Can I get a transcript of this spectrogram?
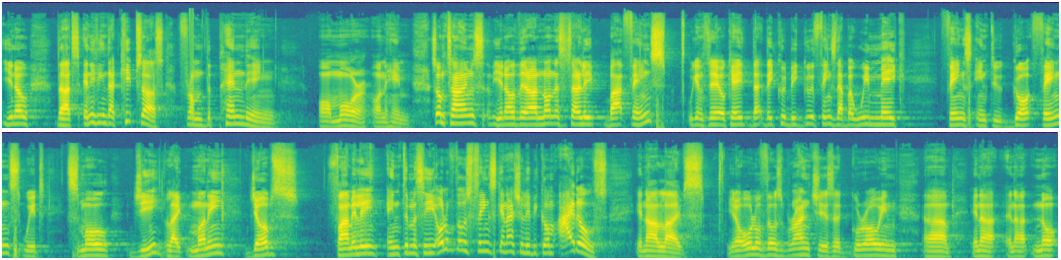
you know, that's anything that keeps us from depending or more on him. Sometimes, you know, there are not necessarily bad things. We can say, okay, that they could be good things that, but we make things into God things with small g, like money, jobs, family, intimacy, all of those things can actually become idols in our lives. You know, all of those branches are growing uh, in, a, in a not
